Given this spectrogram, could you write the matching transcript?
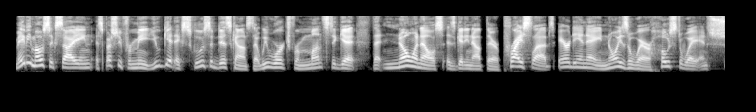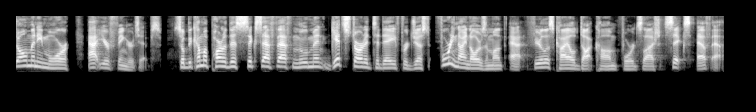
maybe most exciting, especially for me, you get exclusive discounts that we worked for months to get that no one else is getting out there. Price Labs, AirDNA, Noise Aware, HostAway, and so many more at your fingertips. So become a part of this 6FF movement. Get started today for just $49 a month at fearlesskyle.com forward slash 6FF.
